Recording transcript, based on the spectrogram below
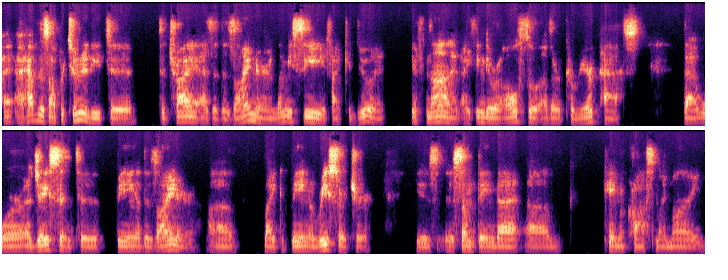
I, I have this opportunity to to try as a designer. Let me see if I could do it. If not, I think there were also other career paths that were adjacent to being a designer, uh, like being a researcher is, is something that um, came across my mind.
